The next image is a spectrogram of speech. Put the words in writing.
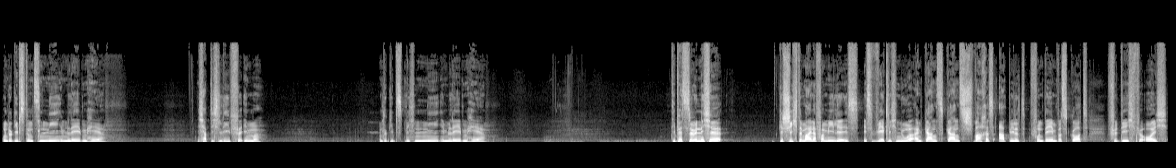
und du gibst uns nie im Leben her. Ich habe dich lieb für immer und du gibst mich nie im Leben her. Die persönliche Geschichte meiner Familie ist, ist wirklich nur ein ganz, ganz schwaches Abbild von dem, was Gott für dich, für euch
